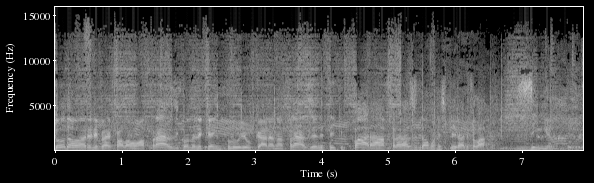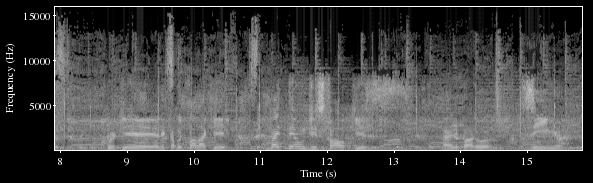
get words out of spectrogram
toda hora ele vai falar uma frase, quando ele quer incluir o cara na frase, ele tem que parar a frase, dar uma respirada e falar zinho. Porque ele acabou de falar que vai ter um desfalque. Aí ele parou, zinho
